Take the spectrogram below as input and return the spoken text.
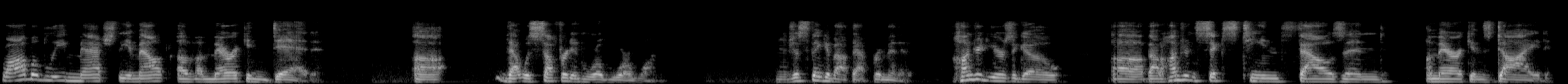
probably match the amount of American dead uh, that was suffered in World War One. Just think about that for a minute. Hundred years ago, uh, about 116,000 Americans died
